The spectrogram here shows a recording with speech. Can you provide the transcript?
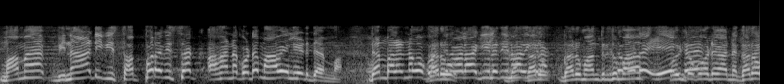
මම විනාඩි 20 තප්පර 20ක් අහනකොට මාව එළියට දැම්මා. දැන් බලන්නකෝ කොච්චර වෙලා කියලා තියෙනවද කියලා. ගරු മന്ത്രിතුමා පොයින්ට් ඔෆ් ඕඩර් ගන්න. ගරු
